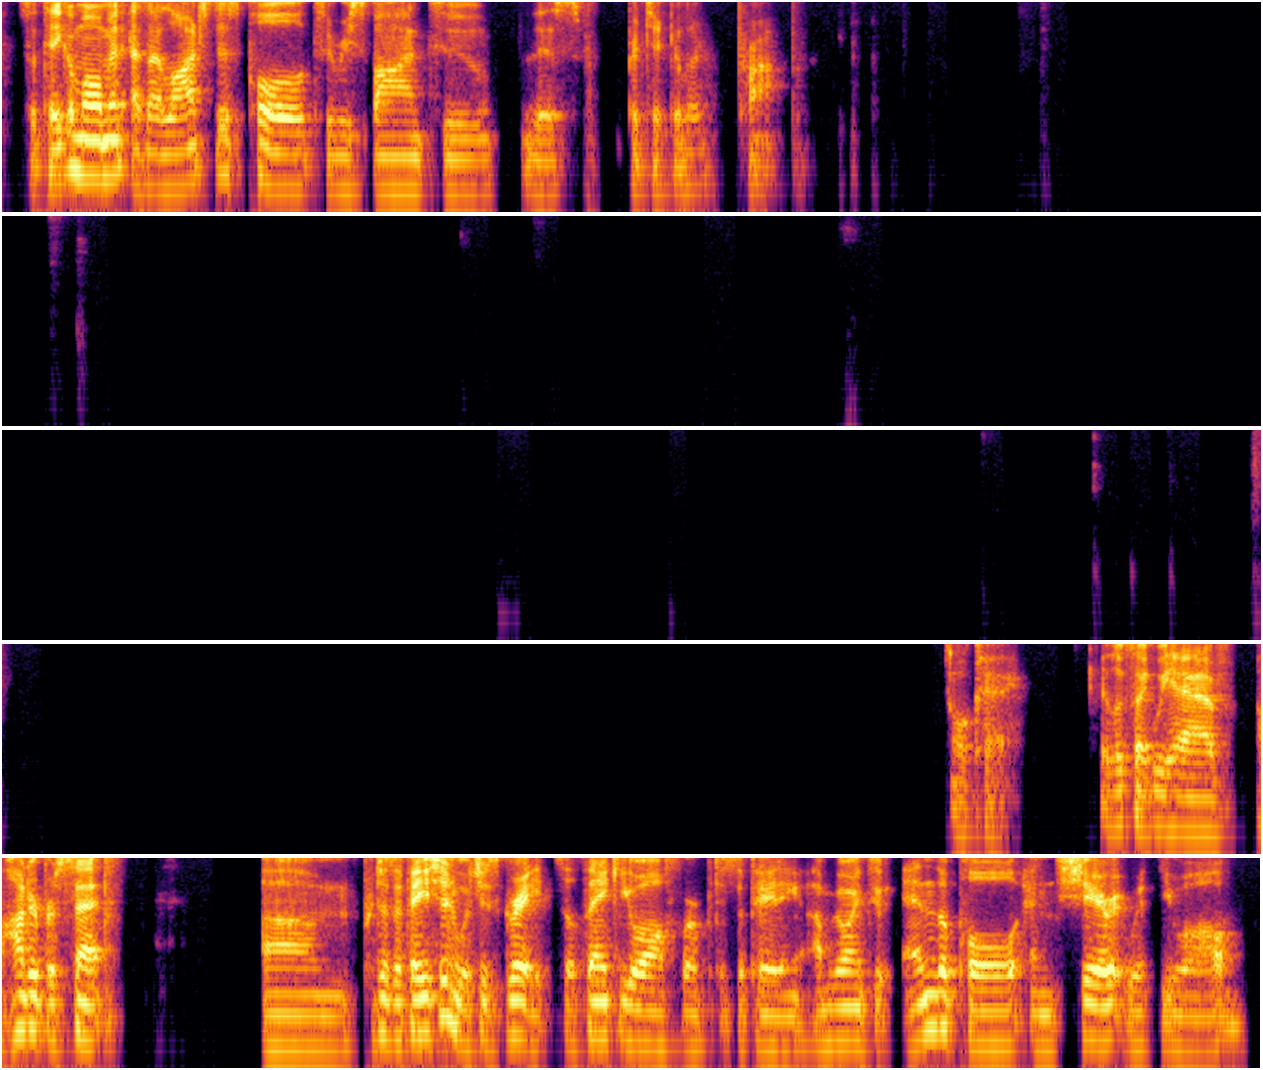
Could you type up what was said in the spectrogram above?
So take a moment as I launch this poll to respond to this particular prompt. Okay, it looks like we have 100% um, participation, which is great. So thank you all for participating. I'm going to end the poll and share it with you all.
